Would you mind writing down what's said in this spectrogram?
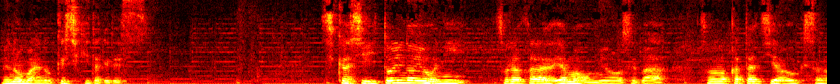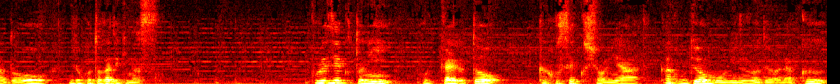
目の前の景色だけです。しかし鳥のように空から山を見下ろせばその形や大きさなどを見ることができます。プロジェクトに置き換えると各セクションや各業務を見るのではなく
